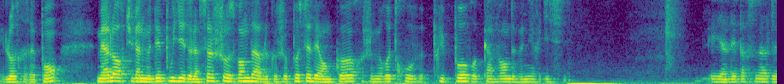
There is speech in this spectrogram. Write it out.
Et l'autre répond Mais alors tu viens de me dépouiller de la seule chose vendable que je possédais encore, je me retrouve plus pauvre qu'avant de venir ici. Et il y a des personnages de,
